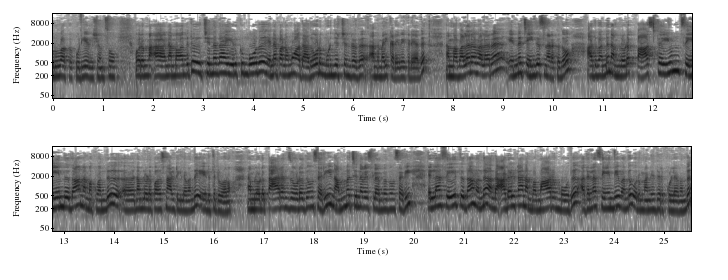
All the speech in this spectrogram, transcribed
உருவாக்கக்கூடிய விஷயம். ஸோ ஒரு ம- நம்ம வந்துட்டு சின்னதாக இருக்கும்போது என்ன பண்ணமோ அது அதோடு முடிஞ்சிச்சுன்றது அந்த மாதிரி கிடையவே கிடையாது. நம்ம வளர வளர என்ன சேஞ்சஸ் நடக்குதோ அது வந்து நம்மளோட பாஸ்டையும் சேர்ந்து தான் நமக்கு வந்து நம்மளோட பர்சனாலிட்டியில் வந்து எடுத்துகிட்டு வரும். நம்மளோட பேரண்ட்ஸோடதும் சரி நம்ம சின்ன வயசில் இருந்ததும் சரி எல்லாம் சேர்த்து தான் வந்து அந்த அடல்ட்டாக நம்ம மாறும்போது அதெல்லாம் சேர்ந்தே வந்து ஒரு மனிதருக்குள்ளே வந்து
